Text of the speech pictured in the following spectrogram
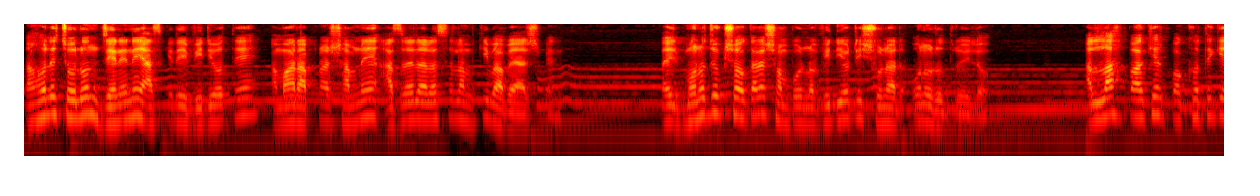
তাহলে চলুন জেনে নেই আজকের এই ভিডিওতে আমার আপনার সামনে আজরাইল আল্লাহ সাল্লাম কীভাবে আসবেন। তাই মনোযোগ সহকারে সম্পূর্ণ ভিডিওটি শোনার অনুরোধ রইল। আল্লাহ পাকের পক্ষ থেকে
